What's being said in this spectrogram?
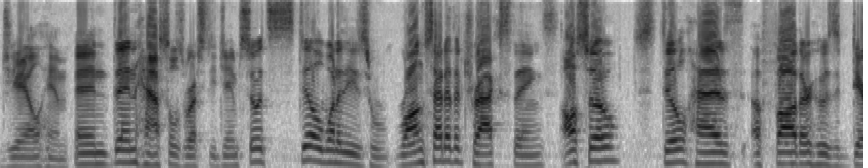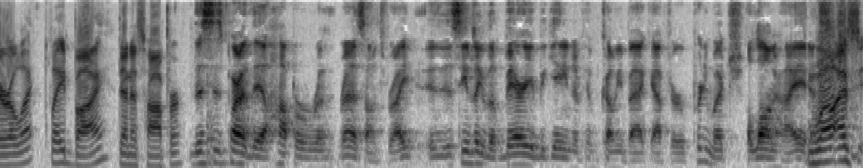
jail him, and then hassles Rusty James. So it's still one of these wrong side of the tracks things. Also, still has a father who's a derelict, played by Dennis Hopper. This is part of the Hopper re- Renaissance, right? It, it seems like the very beginning of him coming back after pretty much a long hiatus. Well, as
